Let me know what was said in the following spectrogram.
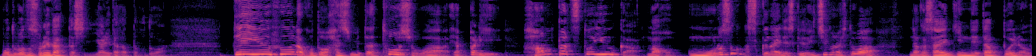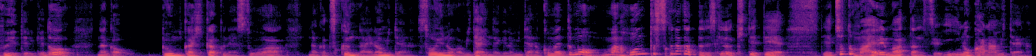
もともとそれだったし、やりたかったことは。っていう風なことを始めた当初は、やっぱり反発というか、まあ、ものすごく少ないですけど、一部の人は、なんか最近ネタっぽいのが増えてるけど、なんか文化比較のやつとかなんか作んないのみたいな、そういうのが見たいんだけど、みたいなコメントも、まあほんと少なかったですけど、来てて、でちょっと迷いもあったんですよ。いいのかなみたいな。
